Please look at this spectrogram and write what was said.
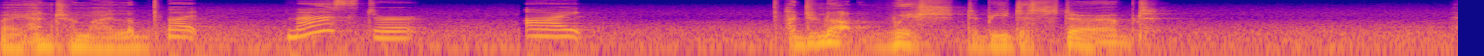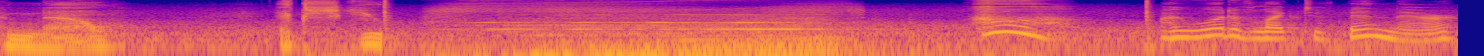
may enter my lab... But, Master, I... I do not wish to be disturbed. And now, excuse... I would have liked to have been there.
